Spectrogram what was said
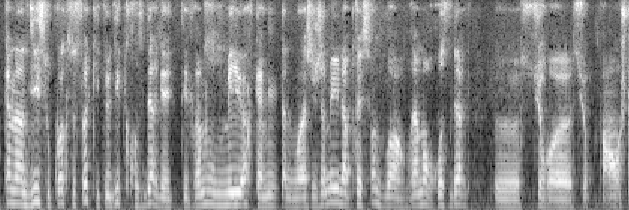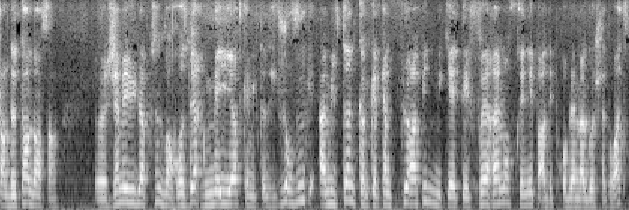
aucun indice ou quoi que ce soit qui te dit que Rosberg a été vraiment meilleur qu'Hamilton. Moi, j'ai jamais eu l'impression de voir vraiment Rosberg euh, sur, euh, sur. Enfin, en- je parle de tendance. Hein. Euh, jamais eu l'impression de voir Rosberg meilleur qu'Hamilton. J'ai toujours vu Hamilton comme quelqu'un de plus rapide, mais qui a été vraiment freiné par des problèmes à gauche à droite.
